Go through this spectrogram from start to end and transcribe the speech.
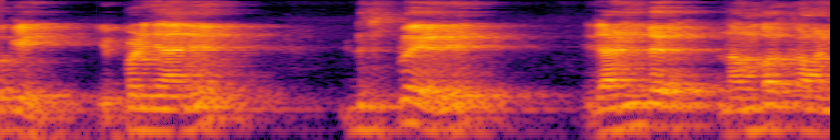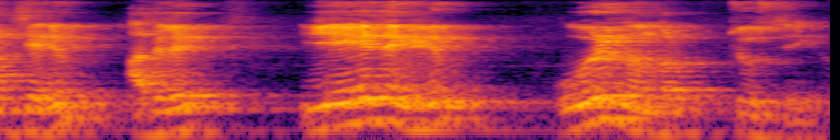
ഓക്കെ ഇപ്പോൾ ഞാൻ ഡിസ്പ്ലേയിൽ രണ്ട് നമ്പർ കാണിച്ചു തരും. അതിൽ ഏതെങ്കിലും ഒരു നമ്പർ ചൂസ് ചെയ്യുക.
